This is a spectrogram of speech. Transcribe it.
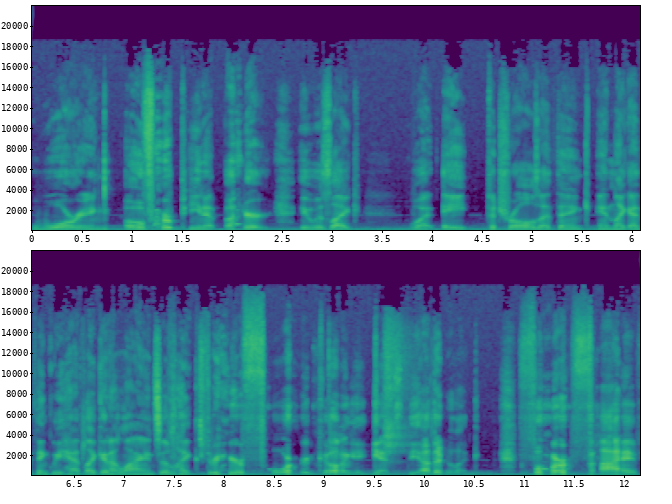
warring over peanut butter. It was like what eight patrols I think, and like I think we had like an alliance of like three or four going against the other like four or five.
